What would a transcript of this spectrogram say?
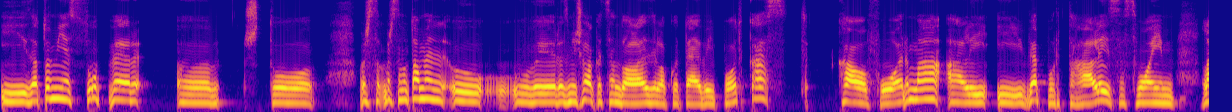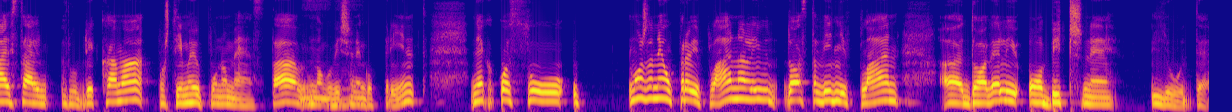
I zato mi je super uh, što, baš sam, baš sam o tome uh, uh, razmišljala kad sam dolazila kod tebe i podcast, kao forma, ali i web portali sa svojim lifestyle rubrikama, pošto imaju puno mesta, mnogo više nego print, nekako su možda ne u prvi plan, ali u dosta vidljiv plan uh, doveli obične ljude,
